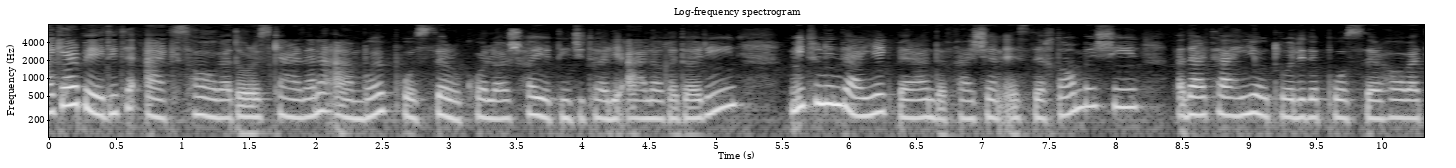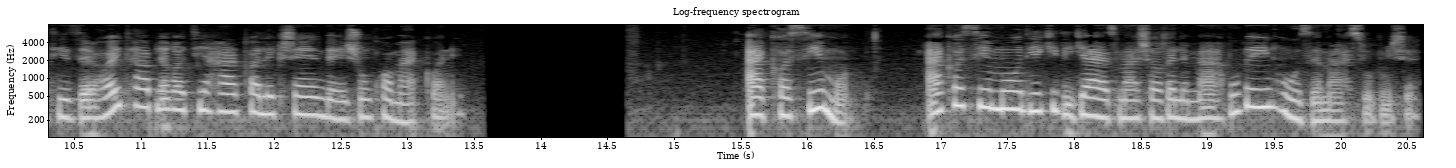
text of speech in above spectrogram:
اگر به edit عکس ها و درست کردن انواع پوستر و کلاژهای دیجیتالی علاقه دارین می‌تونین در یک برند فشن استخدام بشین و در تهیه و تولید پوسترها و تیزرهای تبلیغاتی هر collection بهشون کمک کنید. عکاسی مد. عکاسی مد یکی دیگه از مشاغل محبوب این حوزه محسوب میشه.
